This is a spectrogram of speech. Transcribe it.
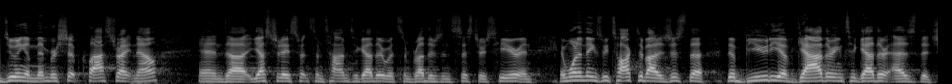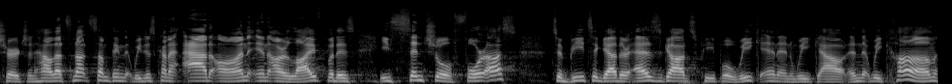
doing a membership class right now. And uh, yesterday, spent some time together with some brothers and sisters here. And, and one of the things we talked about is just the, the beauty of gathering together as the church and how that's not something that we just kind of add on in our life, but is essential for us to be together as God's people week in and week out. And that we come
